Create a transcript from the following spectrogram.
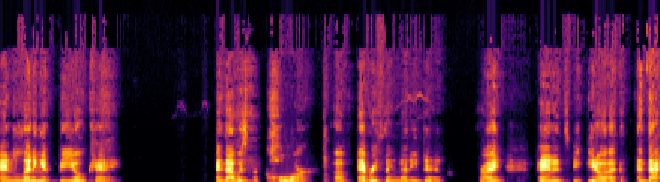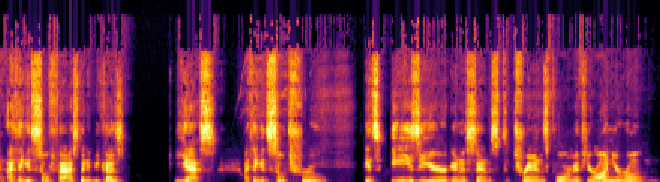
and letting it be okay. And that was mm. the core of everything that he did, right? And it's you know, uh, and that I think is so fascinating because yes, I think it's so true. It's easier in a sense to transform if you're on your own,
